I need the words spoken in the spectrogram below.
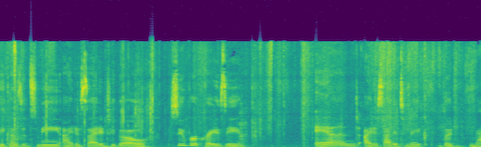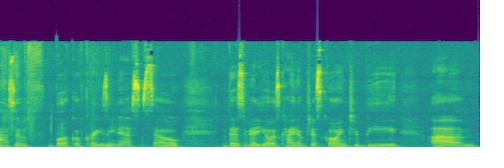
because it's me, I decided to go super crazy and I decided to make the massive book of craziness. So this video is kind of just going to be um,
